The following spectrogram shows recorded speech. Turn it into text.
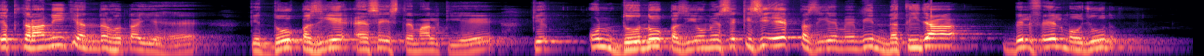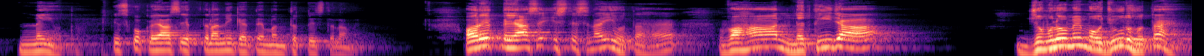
اقترانی کے اندر ہوتا یہ ہے کہ دو قضیے ایسے استعمال کیے کہ ان دونوں قضیوں میں سے کسی ایک قضیے میں بھی نتیجہ بالفعل موجود نہیں ہوتا۔ اس کو قیاس اقترانی کہتے ہیں منطق اصطلاح میں۔ اور ایک قیاس استثنائی ہوتا ہے، وہاں نتیجہ جملوں میں موجود ہوتا ہے۔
